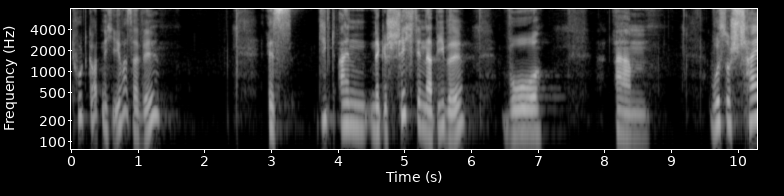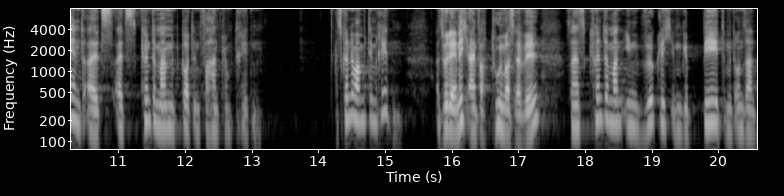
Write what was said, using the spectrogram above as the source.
Tut Gott nicht eh, was er will? Es gibt eine Geschichte in der Bibel, wo, ähm, wo es so scheint, als, als könnte man mit Gott in Verhandlung treten. Als könnte man mit ihm reden. Als würde er nicht einfach tun, was er will, sondern als könnte man ihn wirklich im Gebet mit unseren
